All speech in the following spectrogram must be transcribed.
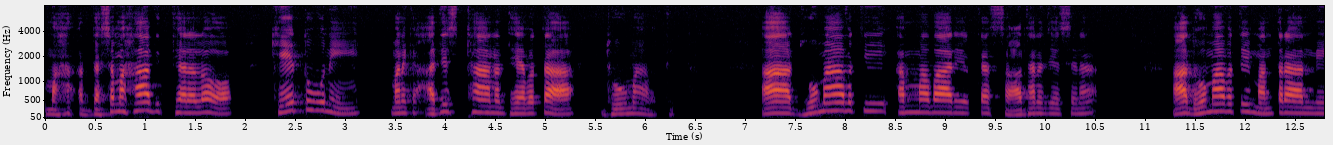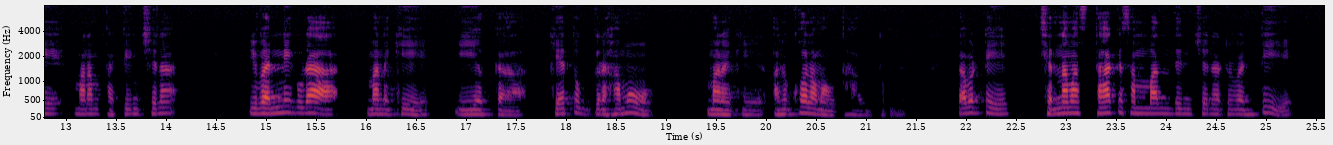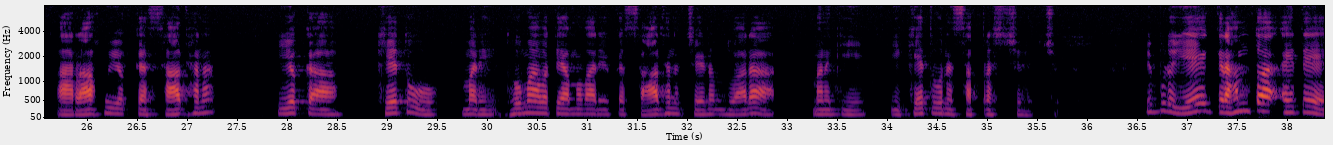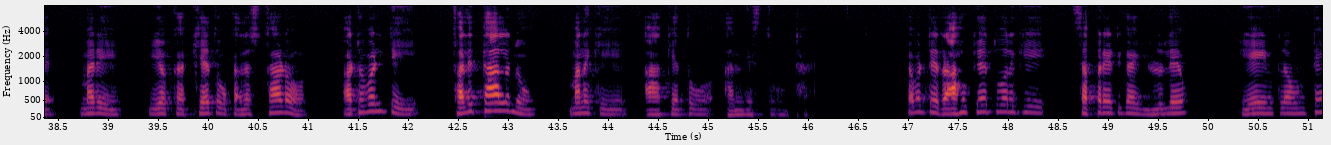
మహా దశమహావిద్యలలో కేతువుని మనకి అధిష్టాన దేవత ధూమావతి. ఆ ధూమావతి అమ్మవారి యొక్క సాధన చేసిన ఆ ధూమావతి మంత్రాన్ని మనం పఠించిన ఇవన్నీ కూడా మనకి ఈ యొక్క కేతుగ్రహము మనకి అనుకూలమవుతూ ఉంటుంది. కాబట్టి చిన్నమస్తాకి సంబంధించినటువంటి ఆ రాహు యొక్క సాధన ఈ యొక్క కేతువు మరి ధూమావతి అమ్మవారి యొక్క సాధన చేయడం ద్వారా మనకి ఈ కేతువుని సప్రెస్ చేయొచ్చు. ఇప్పుడు ఏ గ్రహంతో అయితే మరి ఈ యొక్క కేతువు కలుస్తాడో అటువంటి ఫలితాలను మనకి ఆ కేతువు అందిస్తూ ఉంటాడు. కాబట్టి రాహుకేతువులకి సపరేట్గా ఇళ్ళు లేవు. ఏ ఇంట్లో ఉంటే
